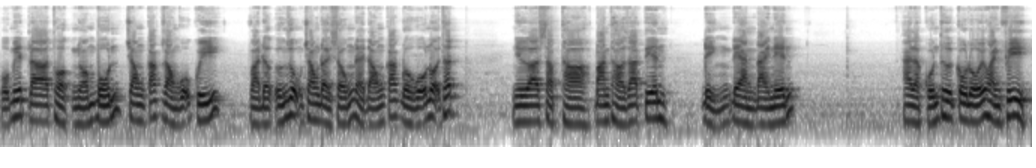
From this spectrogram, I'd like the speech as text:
Gỗ mít là thuộc nhóm 4 trong các dòng gỗ quý và được ứng dụng trong đời sống để đóng các đồ gỗ nội thất như à, sập thờ, ban thờ gia tiên, đỉnh, đèn, đài nến hay là cuốn thư câu đối hoành phi.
